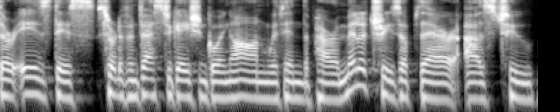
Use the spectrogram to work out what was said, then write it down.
there is this sort of investigation going on within the paramilitaries up there as to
